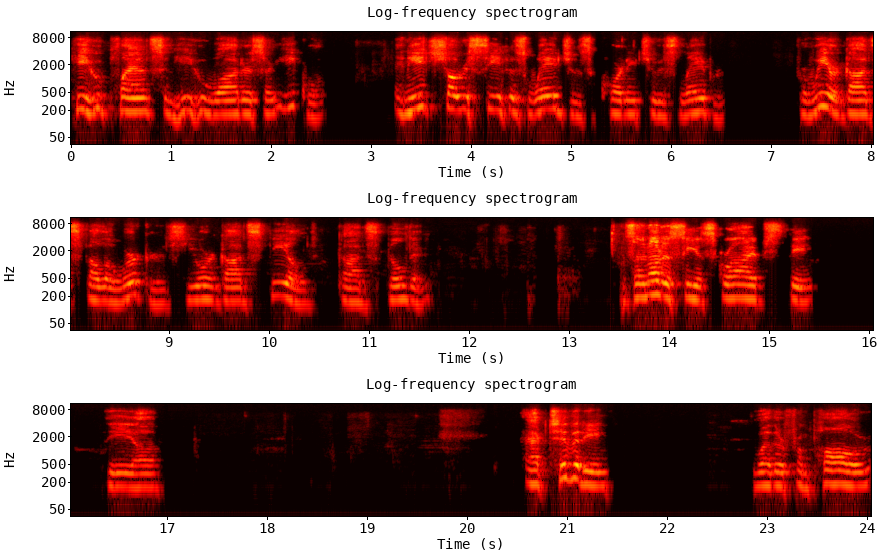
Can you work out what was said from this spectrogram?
He who plants and he who waters are equal, and each shall receive his wages according to his labor. For we are God's fellow workers, you are God's field, God's building. So notice he ascribes the, the uh, activity whether from Paul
